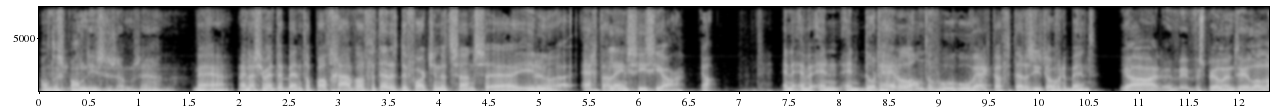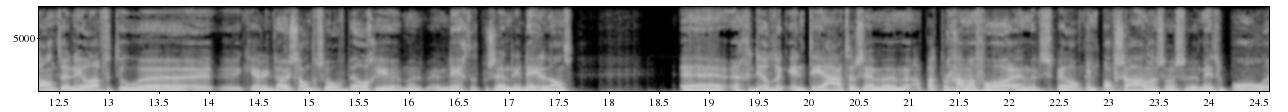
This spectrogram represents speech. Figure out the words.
hand- en spandiensten, zou ik maar zeggen. Ja, ja. En als je met de band op pad gaat, wat vertel eens de Fortunate Sons. eh, jullie doen echt alleen CCR. Ja. En, en, en, en door het hele land, of hoe, hoe werkt dat? Vertel eens iets over de band. Ja, we, spelen in het hele land en heel af en toe eh, een keer in Duitsland of zo, of België, maar 90% in Nederland. Eh, gedeeltelijk in theaters hebben we een apart programma voor. En we spelen ook in popzalen, zoals Metropool.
